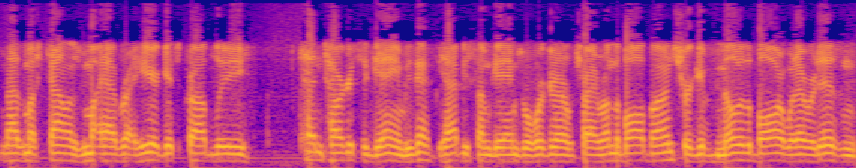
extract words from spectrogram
not as much talent as we might have right here gets probably 10 targets a game. He's going to be happy some games where we're going to try and run the ball a bunch or give Miller the ball or whatever it is and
